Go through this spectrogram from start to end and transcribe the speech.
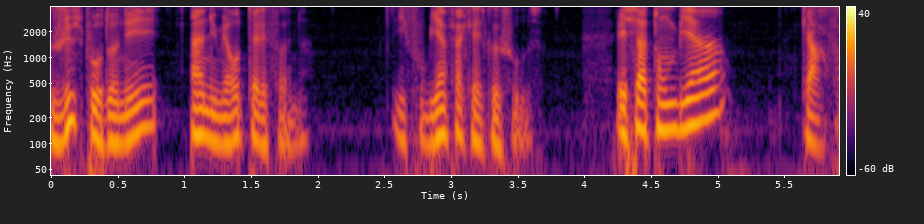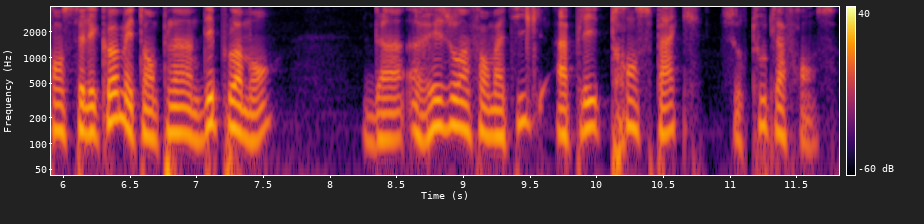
juste pour donner un numéro de téléphone. Il faut bien faire quelque chose. Et ça tombe bien, car France Télécom est en plein déploiement d'un réseau informatique appelé Transpac sur toute la France.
